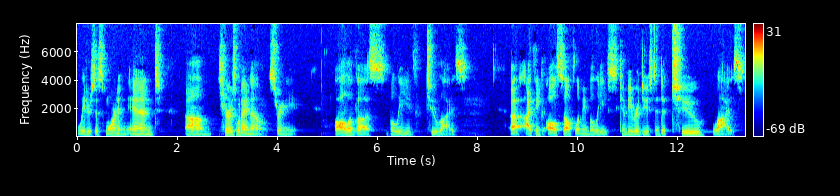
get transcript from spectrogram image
leaders this morning, and um, here's what I know, Srini. All of us believe two lies. Uh, I think all self limiting beliefs can be reduced into two lies.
